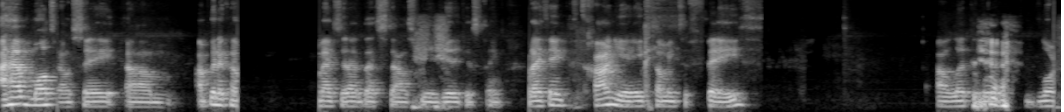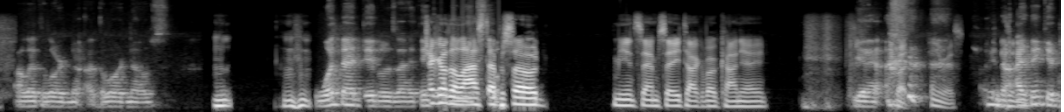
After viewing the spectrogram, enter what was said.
I have multiple. I'll say um, I'm gonna come back to that that Styles P and Jadakiss thing, but I think Kanye coming to faith. I'll let the Lord, Lord I'll let the Lord know, the Lord knows Mhm. what that did was I think Check out the last episode. Me and Sam say talk about Kanye. Yeah, But anyways, You know, I think it.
